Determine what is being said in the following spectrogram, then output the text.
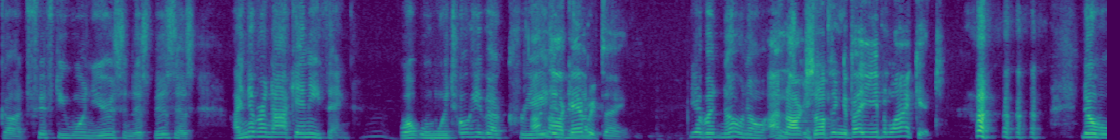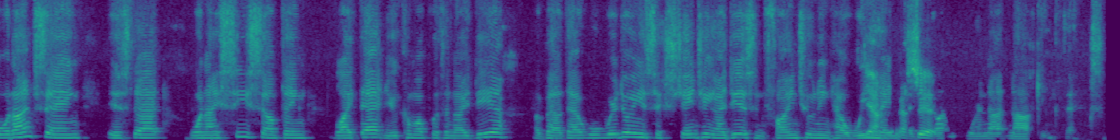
God, 51 years in this business, I never knock anything. Well, when we're talking about creating I knock and- everything. Yeah, but no, no. I I'm knock saying- something if I even like it. no, but what I'm saying is that when I see something like that, you come up with an idea about that. What we're doing is exchanging ideas and fine tuning how we Yeah, make that's it. it. We're not knocking things.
